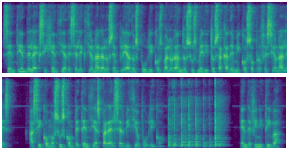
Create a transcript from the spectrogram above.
se entiende la exigencia de seleccionar a los empleados públicos valorando sus méritos académicos o profesionales, así como sus competencias para el servicio público. En definitiva,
